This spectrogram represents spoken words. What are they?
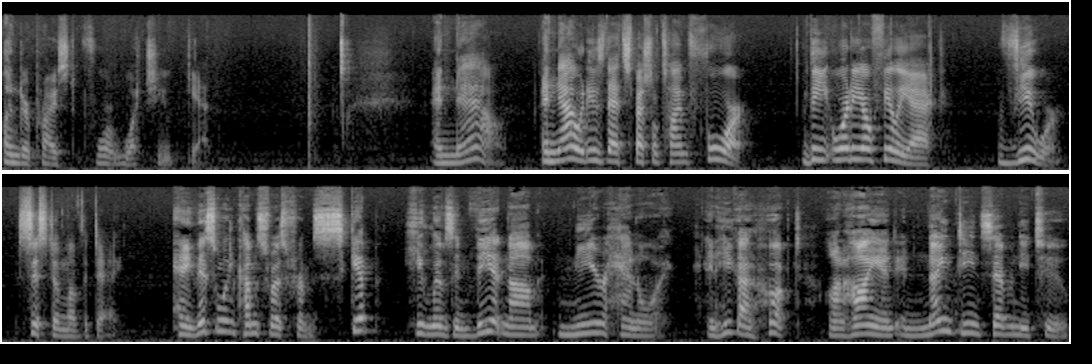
underpriced for what you get. And now, and now it is that special time for the audiophiliac viewer system of the day. Hey, this one comes to us from Skip. He lives in Vietnam near Hanoi, and he got hooked on high end in 1972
